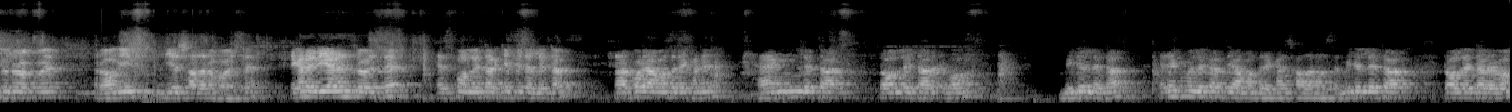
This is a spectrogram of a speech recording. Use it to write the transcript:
বিভিন্ন রকমের রঙিন দিয়ে সাজানো হয়েছে। এখানে রিয়ারেঞ্জ রয়েছে স্মল লেটার ক্যাপিটাল লেটার তারপরে আমাদের এখানে হ্যাং লেটার টল লেটার এবং মিডল লেটার এরকম লেটার দিয়ে আমাদের এখানে সাজানো আছে। মিডল লেটার টল লেটার এবং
